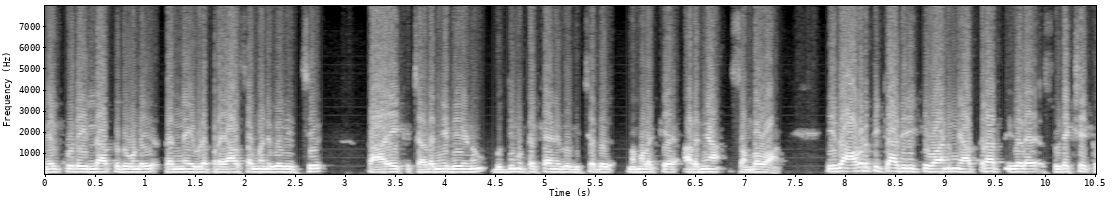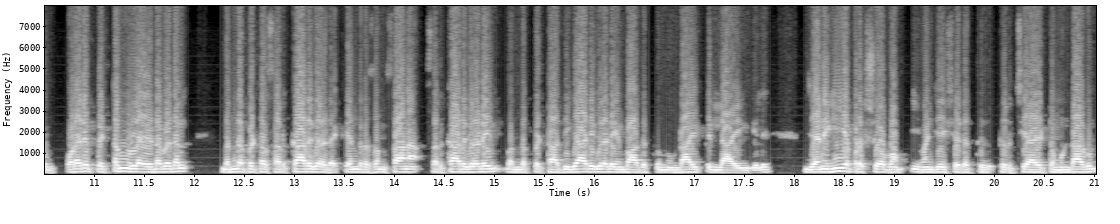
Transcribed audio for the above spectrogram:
മേൽക്കൂരയില്ലാത്തത് കൊണ്ട് തന്നെ ഇവിടെ പ്രയാസം അനുഭവിച്ച് താഴേക്ക് ചടഞ്ഞു വീണു. ബുദ്ധിമുട്ടൊക്കെ അനുഭവിച്ചത് നമ്മളൊക്കെ അറിഞ്ഞ സംഭവമാണ്. ഇത് ആവർത്തിക്കാതിരിക്കുവാനും യാത്രാർത്ഥികളെ സുരക്ഷയ്ക്കും വളരെ പെട്ടെന്നുള്ള ഇടപെടൽ ബന്ധപ്പെട്ട സർക്കാരുകളുടെ കേന്ദ്ര സംസ്ഥാന സർക്കാരുകളുടെയും ബന്ധപ്പെട്ട അധികാരികളുടെയും ഭാഗത്തുനിന്ന് ഉണ്ടായിട്ടില്ല എങ്കിൽ ജനകീയ പ്രക്ഷോഭം ഈ മഞ്ചേശ്വരത്ത് തീർച്ചയായിട്ടും ഉണ്ടാകും.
